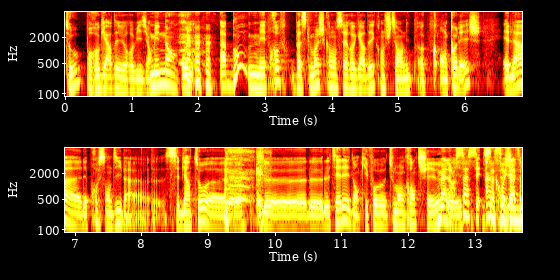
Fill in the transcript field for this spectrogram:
tôt pour regarder Eurovision. Mais non. ah bon? Mes profs, parce que moi, j'ai commencé à regarder quand j'étais en, en collège. Et là, euh, les profs se sont dit, bah, euh, c'est bientôt euh, le, le- le télé, donc il faut tout le monde rentre chez eux. Mais alors et- ça c'est incroyable. Ça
